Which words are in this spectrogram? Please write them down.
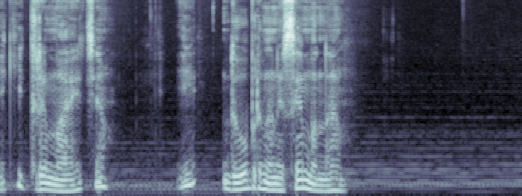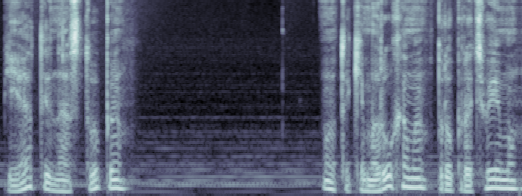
який тримається, і добре нанесемо на п'яти, на стопи. Отакими рухами пропрацюємо,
